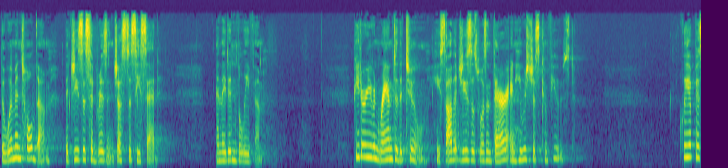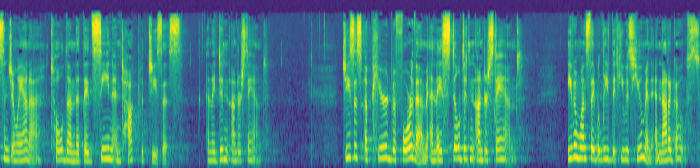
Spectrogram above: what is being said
The women told them that Jesus had risen just as he said, and they didn't believe them. Peter even ran to the tomb. He saw that Jesus wasn't there, and he was just confused. Cleopas and Joanna told them that they'd seen and talked with Jesus, and they didn't understand. Jesus appeared before them, and they still didn't understand. Even once they believed that he was human and not a ghost,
